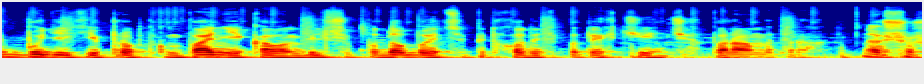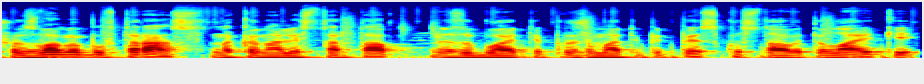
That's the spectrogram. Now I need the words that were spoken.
будь-якій проб компанії, яка вам більше подобається, підходить по тих чи інших параметрах. Ну що ж, з вами був Тарас на каналі Стартап. Не забувайте прожимати підписку, ставити лайки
